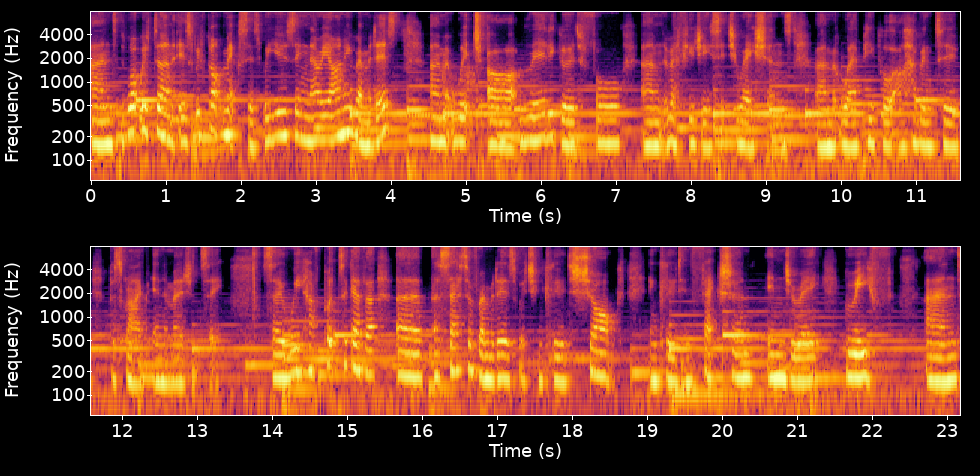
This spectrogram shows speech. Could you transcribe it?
And what we've done is we've got mixes. We're using Narayani remedies, um, which are really good for um, refugee situations um, where people are having to prescribe in emergency. So we have put together a, a set of remedies which include shock, include infection, injury, grief, and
